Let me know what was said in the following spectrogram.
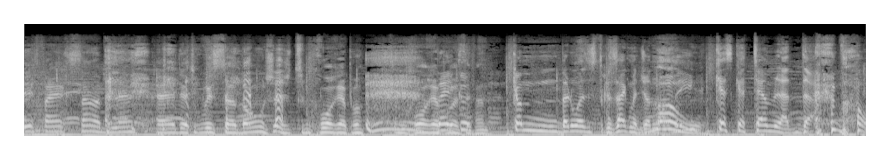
Je voulais faire semblant euh, de trouver ça bon, je- tu me croirais pas. Tu me croirais Ben, pas, écoute, Stéphane. comme Benoît Dutrisac m'a déjà demandé, Wow! qu'est-ce que t'aimes là-dedans? bon,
